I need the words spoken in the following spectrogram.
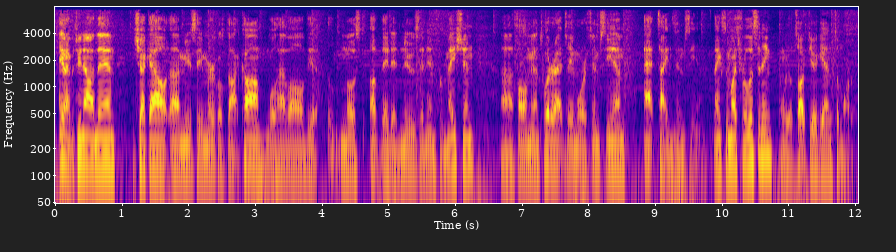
anyway, between now and then, check out uh, MusicMiracles.com. We'll have all the most updated news and information. Uh, follow me on Twitter at jmorrismcm, at TitansMCM. Thanks so much for listening, and we will talk to you again tomorrow.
